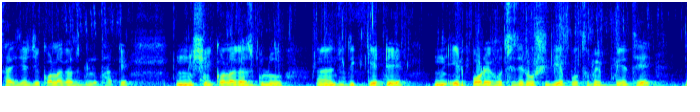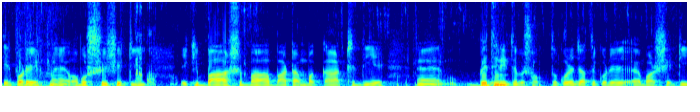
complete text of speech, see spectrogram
সাইজের যে কলা গাছগুলো থাকে সেই কলা গাছগুলো যদি কেটে এরপরে হচ্ছে যে রশি দিয়ে প্রথমে বেঁধে, এরপরে অবশ্যই সেটি একটি বাঁশ বা বাটাম বা কাঠ দিয়ে বেঁধে নিতে হবে শক্ত করে, যাতে করে আবার সেটি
